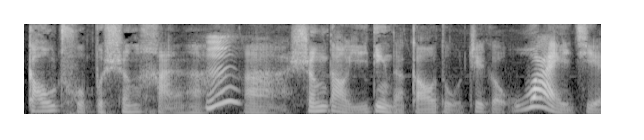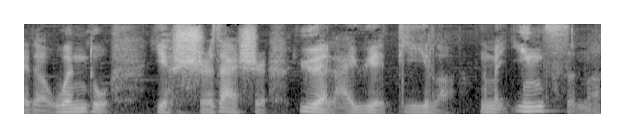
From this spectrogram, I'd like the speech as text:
高处不胜寒啊！嗯啊，升到一定的高度，这个外界的温度也实在是越来越低了。那么因此呢，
